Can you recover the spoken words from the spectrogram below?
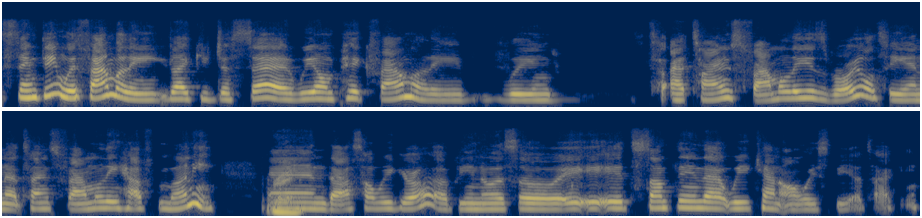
same thing with family. Like you just said, we don't pick family. We at times family is royalty, and at times family have money, Right. and that's how we grow up. You know, so it, it's something that we can't always be attacking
